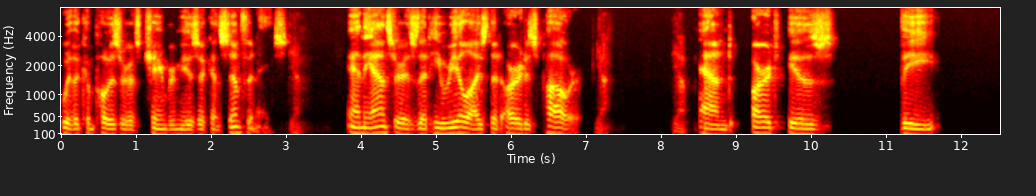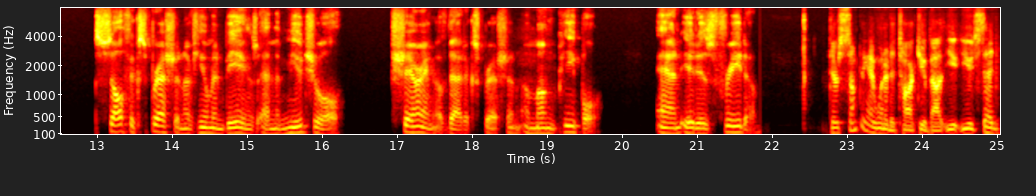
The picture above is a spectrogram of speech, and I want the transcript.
with a composer of chamber music and symphonies? Yeah. And the answer is that he realized that art is power. Yeah. Yeah. And art is the self expression of human beings and the mutual sharing of that expression among people. And it is freedom. There's something I wanted to talk to you about. You, you said,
